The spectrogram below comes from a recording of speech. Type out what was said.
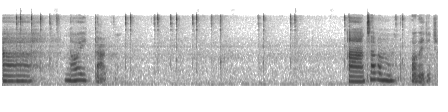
E, no i tak. A co wam powiedzieć?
